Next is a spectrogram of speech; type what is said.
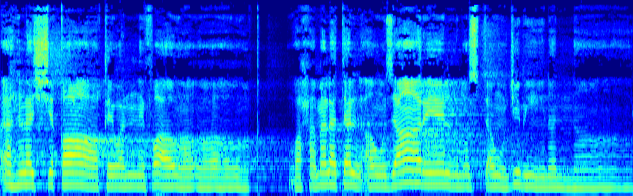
أهل الشقاق والنفاق وحملة الأوزار المستوجبين النار.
